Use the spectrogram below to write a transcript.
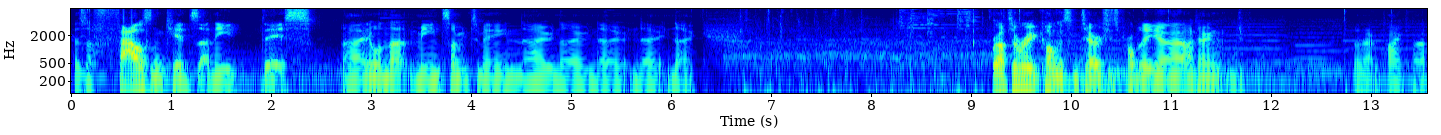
There's a thousand kids that need this. Uh, anyone that means something to me? No, no, no, no, no. We'll have to reconquer some territories, probably. Uh, I don't... I don't have time for that.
